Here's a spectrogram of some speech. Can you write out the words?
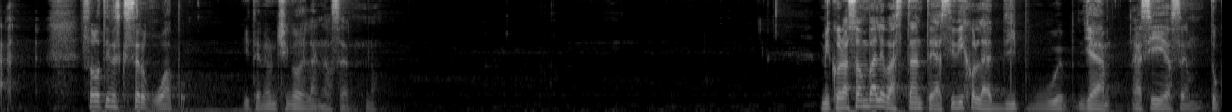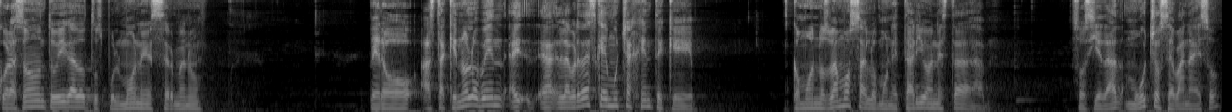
Solo tienes que ser guapo y tener un chingo de lana, o sea, no. Mi corazón vale bastante, así dijo la Deep Web. Ya, así, o sea, tu corazón, tu hígado, tus pulmones, hermano Pero hasta que no lo ven, eh, eh, la verdad es que hay mucha gente que, como nos vamos a lo monetario en esta sociedad, muchos se van a eso.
